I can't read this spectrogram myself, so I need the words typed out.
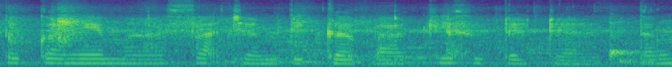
tukangnya masak jam 3 pagi sudah datang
